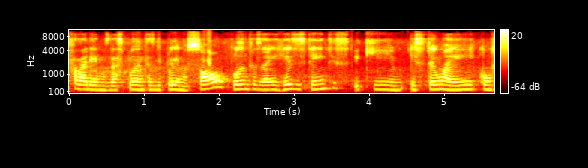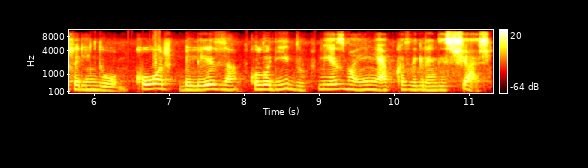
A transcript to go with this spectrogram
Falaremos das plantas de pleno sol, plantas aí resistentes e que estão aí conferindo cor, beleza, colorido, mesmo aí em épocas de grande estiagem.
